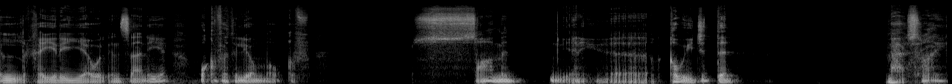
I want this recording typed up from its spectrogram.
الخيرية والإنسانية وقفت اليوم موقف صامد يعني آه، قوي جدا. مع إسرائيل.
